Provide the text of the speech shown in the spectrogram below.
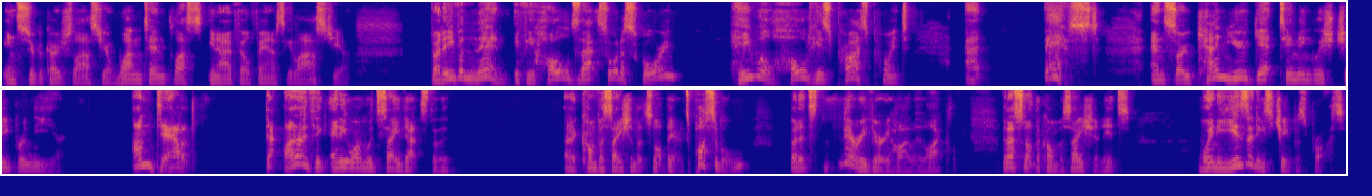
in Supercoach last year, 110 plus in AFL fantasy last year. But even then, if he holds that sort of scoring, he will hold his price point at best. And so, can you get Tim English cheaper in the year? Undoubtedly. That, I don't think anyone would say that's the conversation that's not there. It's possible, but it's very, very highly likely. But that's not the conversation. It's when he is at his cheapest price,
